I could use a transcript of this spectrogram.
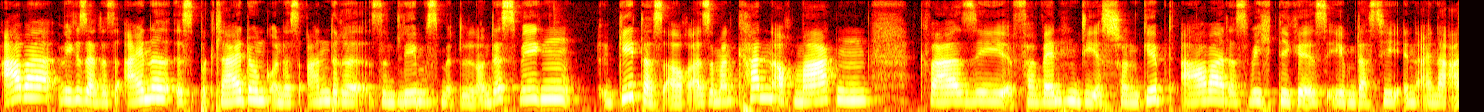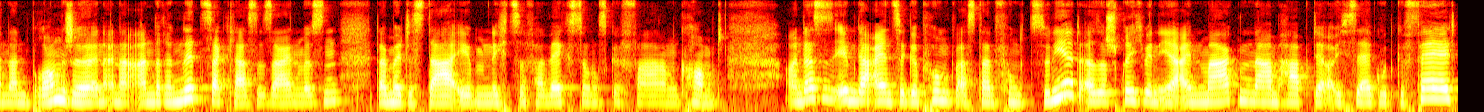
Aber wie gesagt, das eine ist Bekleidung und das andere sind Lebensmittel. Und deswegen geht das auch. Also man kann auch Marken quasi verwenden, die es schon gibt. Aber das Wichtige ist eben, dass sie in einer anderen Branche, in einer anderen Nizza-Klasse sein müssen, damit es da eben nicht zu Verwechslungsgefahren kommt. Und das ist eben der einzige Punkt, was dann funktioniert. Also sprich, wenn ihr einen Markennamen habt, der euch sehr gut gefällt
